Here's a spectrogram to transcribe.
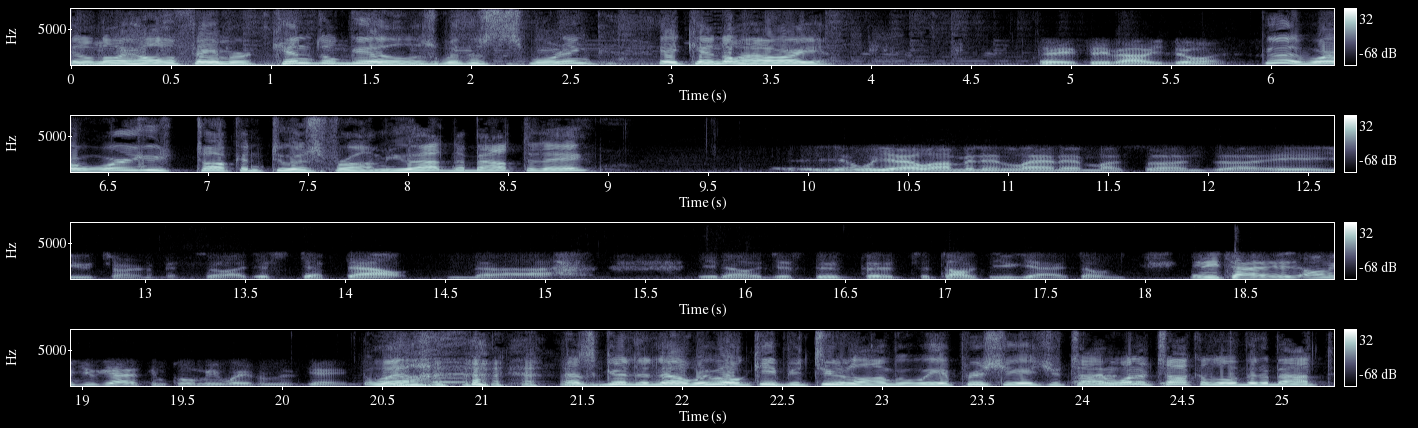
Illinois Hall of Famer Kendall Gill is with us this morning. Hey, Kendall, how are you? Hey, Steve, how you doing? Good. Where where are you talking to us from? You out and about today? Yeah, well, yeah, well, I'm in Atlanta at my son's uh, AAU tournament, so I just stepped out, and, uh, you know, just to, to, to talk to you guys. So anytime, only you guys can pull me away from this game. Well, that's good to know. We won't keep you too long, but we appreciate your time. I want to talk a little bit about,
